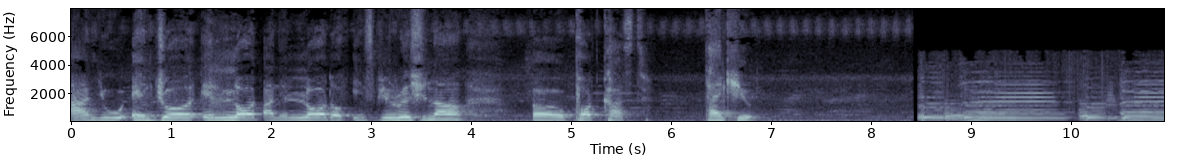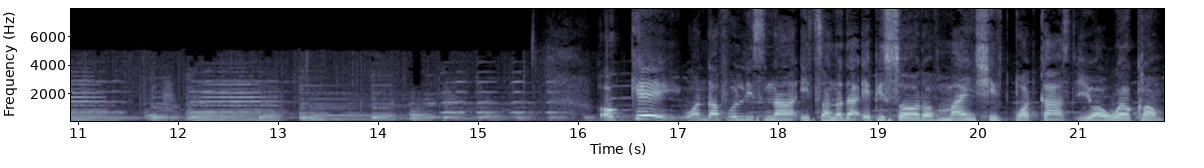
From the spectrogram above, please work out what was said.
and you enjoy a lot and a lot of inspirational uh, podcast. Thank you. Okay, wonderful listener. It's another episode of Mindshift Podcast. You are welcome.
